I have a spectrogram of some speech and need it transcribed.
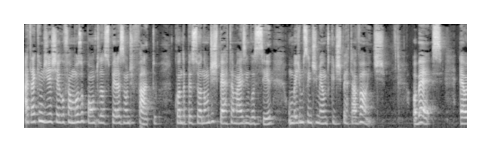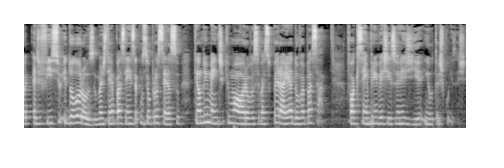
Até que um dia chega o famoso ponto da superação de fato, quando a pessoa não desperta mais em você o mesmo sentimento que despertava antes. OBS. É, é difícil e doloroso, mas tenha paciência com seu processo, tendo em mente que uma hora você vai superar e a dor vai passar. Foque sempre em investir sua energia em outras coisas.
